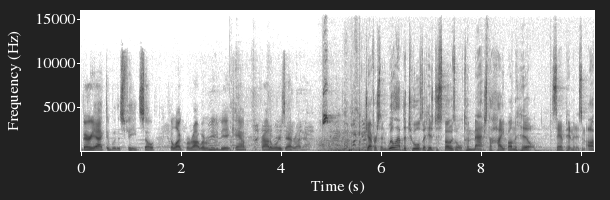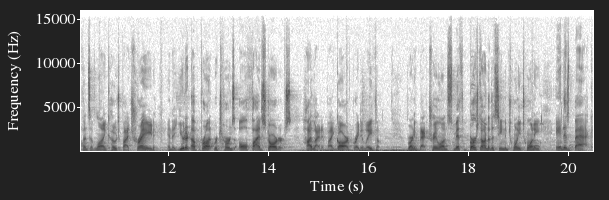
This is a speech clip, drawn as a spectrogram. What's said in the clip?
very active with his feet. So I feel like we're right where we need to be at camp. Proud of where he's at right now. Jefferson will have the tools at his disposal to match the hype on the hill. Sam Pittman is an offensive line coach by trade, and the unit up front returns all five starters, highlighted by guard Brady Latham. Running back Trelon Smith burst onto the scene in 2020 and is back,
